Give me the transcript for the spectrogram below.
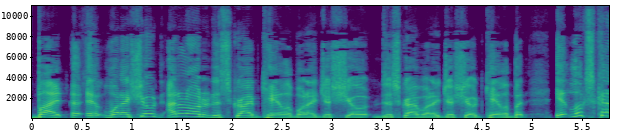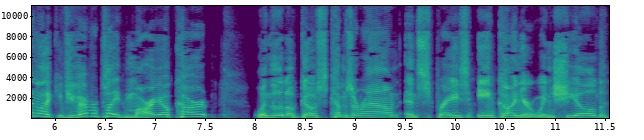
But uh, uh, what I showed, I don't know how to describe Caleb. What I just showed, describe what I just showed Caleb. But it looks kind of like if you've ever played Mario Kart, when the little ghost comes around and sprays ink on your windshield,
